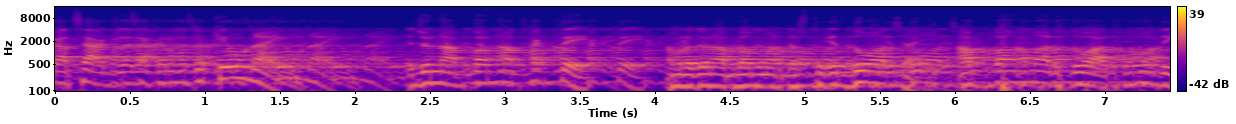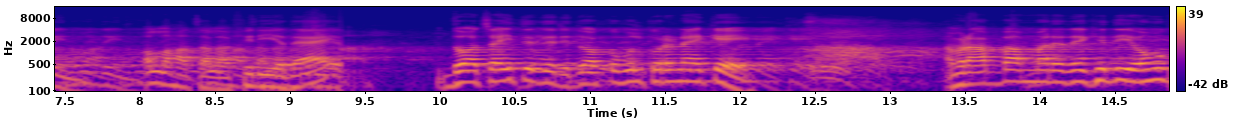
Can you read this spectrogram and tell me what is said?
কাছে আগলে রাখার মতো কেউ নাই। এজন্য আব্বা আম্মা থাকতে আমরা যেন আব্বা আম্মার কাছ থেকে দোয়া চাই। আব্বা আম্মার দোয়া কোনোদিন আল্লাহ তাআলা ফিরিয়ে দেয় দোয়া চাইতে দেরি, দোয়া কবুল করে নেয় কে? আমরা আব্বা আম্মারে রেখে দিয়ে অমুক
